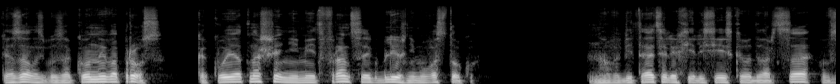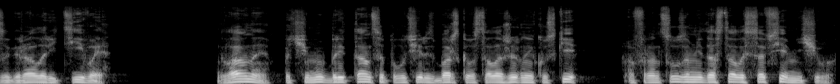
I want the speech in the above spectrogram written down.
Казалось бы, законный вопрос, какое отношение имеет Франция к Ближнему Востоку? Но в обитателях Елисейского дворца взыграла ретивая. Главное, почему британцы получили с барского стола жирные куски, а французам не досталось совсем ничего,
